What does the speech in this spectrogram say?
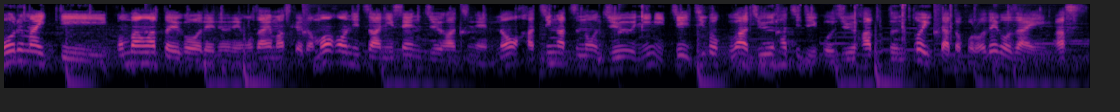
オールマイティー、こんばんはという号ででございますけども、本日は2018年の8月の12日、時刻は18時58分といったところでございます。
